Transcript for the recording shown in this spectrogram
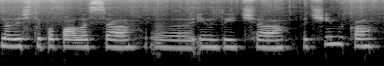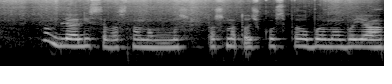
Нарешті попалася е, індича печінка. Ну, для Аліси в основному ми по шматочку спробуємо, бо я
